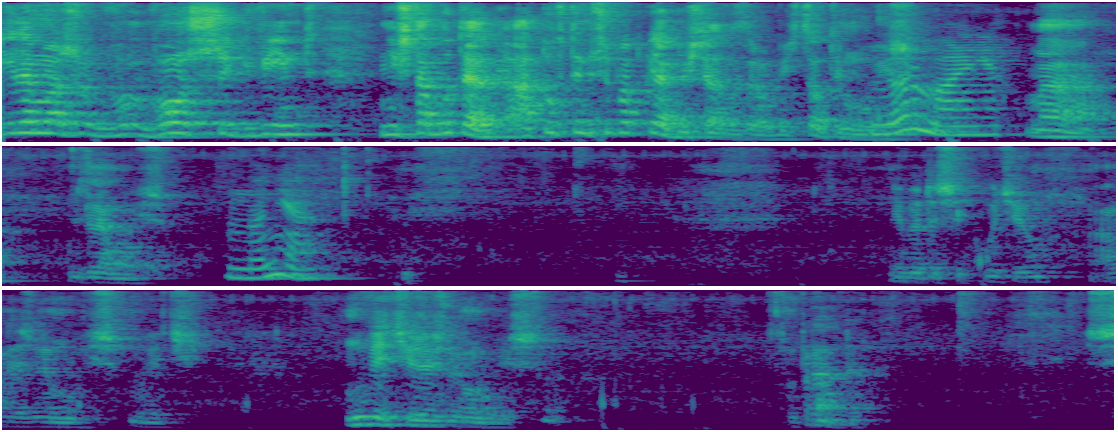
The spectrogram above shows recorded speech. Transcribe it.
ile masz w- wąższy gwint niż ta butelka? A tu w tym przypadku jak byś chciał to zrobić? Co ty mówisz? Normalnie. A, źle mówisz. No nie. Nie będę się kłócił, ale źle mówisz. Mówię ci. Mówię ci, że źle mówisz. Naprawdę. Jeszcze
